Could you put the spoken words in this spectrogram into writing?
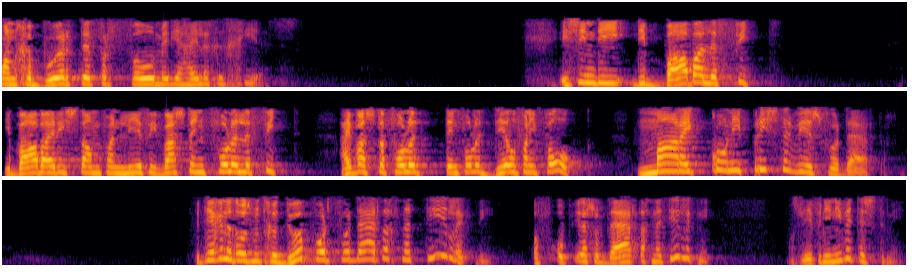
van geboorte vervul met die Heilige Gees. Jy sien die die baba Lewiet. Die baba uit die stam van Lewi was ten volle Lewiet. Hy was te volle ten volle deel van die volk, maar hy kon nie priester wees voor 30 nie. Beteken dit ons moet gedoop word voor 30 natuurlik nie of op eers op 30 natuurlik nie. Ons leef in die Nuwe Testament.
